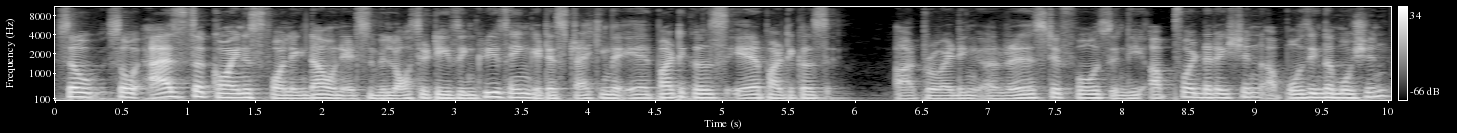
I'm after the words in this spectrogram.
So, so as the coin is falling down, its velocity is increasing, it is striking the air particles, air particles are providing a resistive force in the upward direction opposing the motion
